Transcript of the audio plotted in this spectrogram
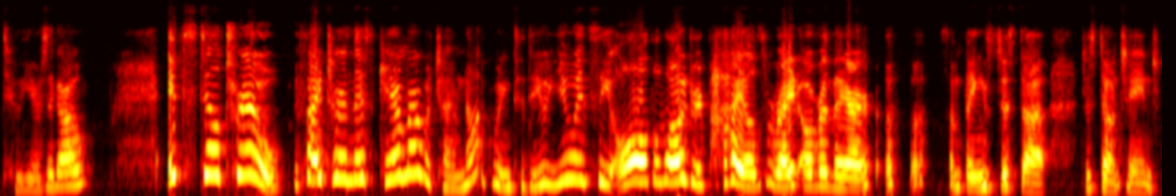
two years ago, it's still true. If I turn this camera, which I'm not going to do, you would see all the laundry piles right over there. Some things just uh just don't change.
